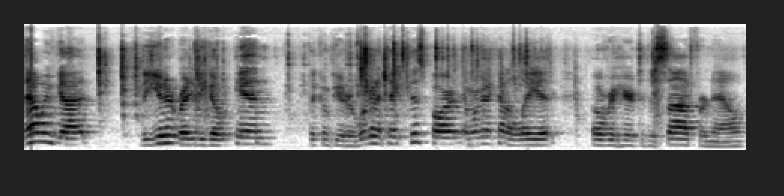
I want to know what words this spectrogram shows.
Now we've got the unit ready to go in the computer. We're going to take this part and we're going to kind of lay it over here to the side for now.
